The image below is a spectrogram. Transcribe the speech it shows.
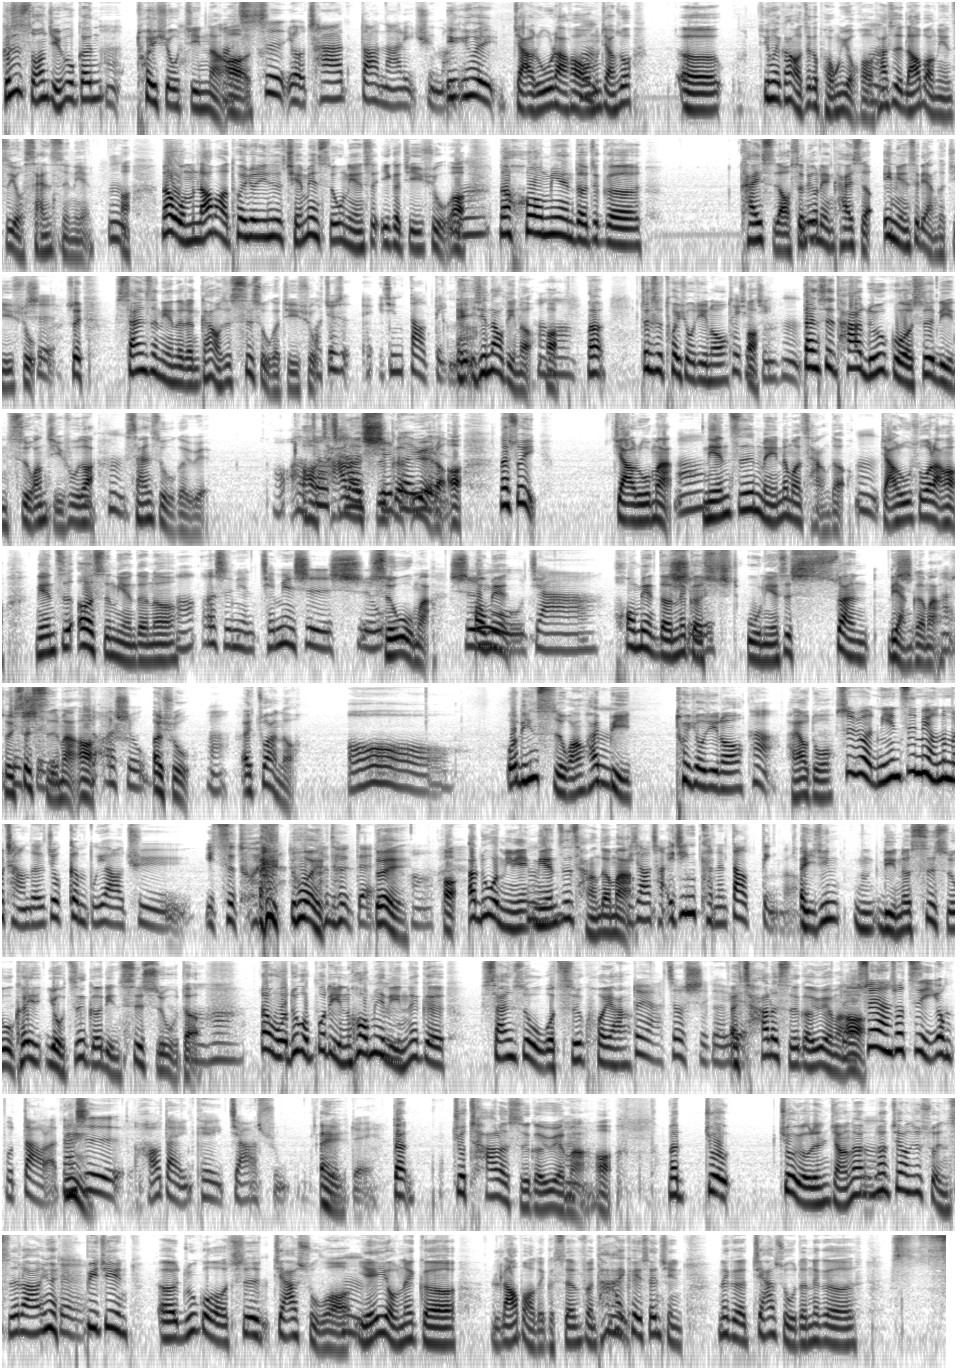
可是死亡给付跟退休金呢？哦，是有差到哪里去吗？因因为假如啦哈，我们讲说，呃，因为刚好这个朋友哦，他是劳保年资有三十年哦，那我们劳保退休金是前面十五年是一个基数哦，那后面的这个开始哦，十六年开始一年是两个基数，是，所以三十年的人刚好是四十五个基数，就是已经到顶了，哎，已经到顶了哦，那。这是退休金哦，退休金，嗯，但是他如果是领死亡给付的话，嗯，三十五个月，哦哦，差了十个月了哦，那所以，假如嘛，年资没那么长的，嗯，假如说了哈，年资二十年的呢，啊，二十年前面是十十五嘛，十五加后面的那个五年是算两个嘛，所以是十嘛，哦，二十五，二十五。啊，哎，赚了，哦，我临死亡还比。退休金哦，哈，还要多。是说年资没有那么长的，就更不要去一次退。对，对对对。哦，啊，如果你年年资长的嘛，比较长，已经可能到顶了。哎，已经嗯领了四十五，可以有资格领四十五的。那我如果不领，后面领那个三十五，我吃亏啊。对啊，只有十个月。哎，差了十个月嘛。哦，虽然说自己用不到了，但是好歹可以加速。哎，对。但就差了十个月嘛。哦。那就就有人讲，那、嗯、那这样就损失啦，因为毕竟呃，如果是家属哦、也有那个劳保的一个身份，他还可以申请那个家属的那个。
